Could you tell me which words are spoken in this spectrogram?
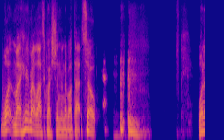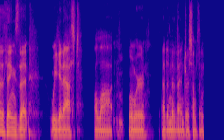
what my here's my last question then about that. So, one of the things that we get asked a lot when we're at an event or something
